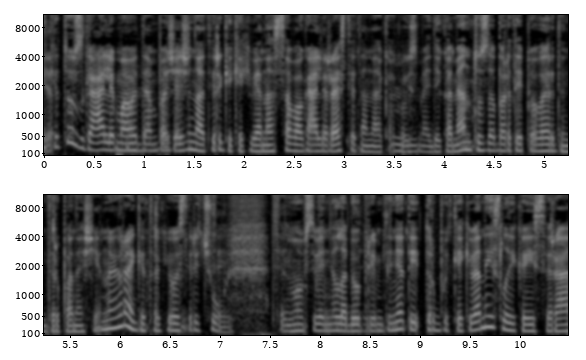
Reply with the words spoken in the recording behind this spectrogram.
į kitus galima, mm. ten pažiūrėti, žinot, irgi kiekvienas savo gali rasti ten kokius mm. medikamentus dabar taip įvardinti ir panašiai. Nu, yragi tokių sričių. Taip, taip, mums vieni labiau primtini, tai turbūt kiekvienais laikais yra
